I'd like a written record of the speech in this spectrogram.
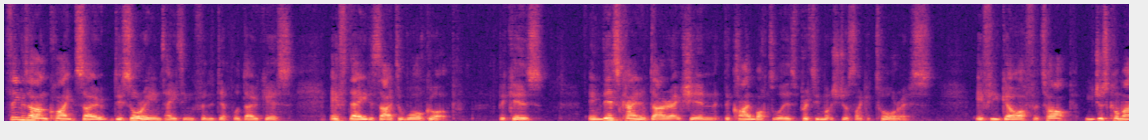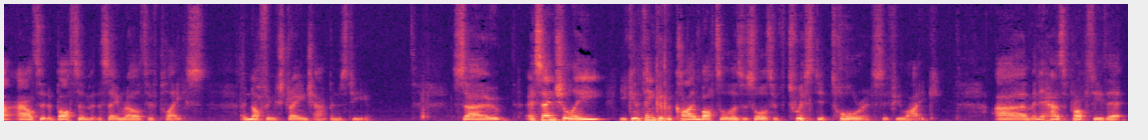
things aren't quite so disorientating for the Diplodocus if they decide to walk up because in this kind of direction the Klein bottle is pretty much just like a torus if you go off the top, you just come out at the bottom at the same relative place, and nothing strange happens to you. So essentially, you can think of a Klein bottle as a sort of twisted torus, if you like, um, and it has a property that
